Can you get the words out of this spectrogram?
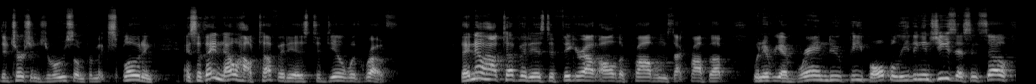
the church in Jerusalem from exploding. And so they know how tough it is to deal with growth. They know how tough it is to figure out all the problems that crop up whenever you have brand new people believing in Jesus. And so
